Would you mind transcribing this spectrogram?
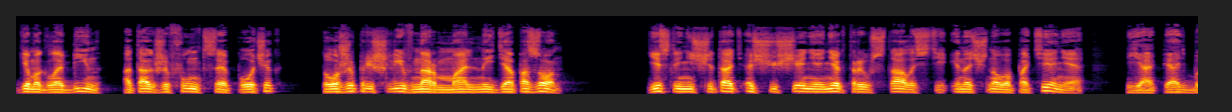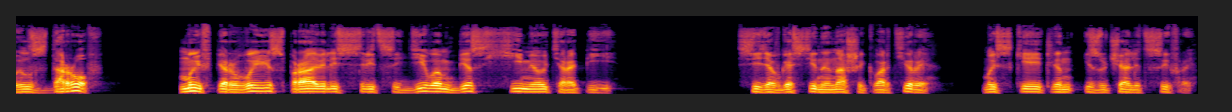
гемоглобин, а также функция почек – тоже пришли в нормальный диапазон если не считать ощущения некоторой усталости и ночного потения, я опять был здоров. Мы впервые справились с рецидивом без химиотерапии. Сидя в гостиной нашей квартиры, мы с Кейтлин изучали цифры.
